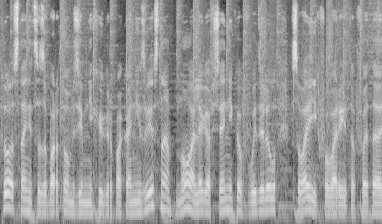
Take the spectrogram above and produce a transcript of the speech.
Кто останется за бортом зимних игр пока неизвестно, но Олег Овсянников выделил своих фаворитов. Это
